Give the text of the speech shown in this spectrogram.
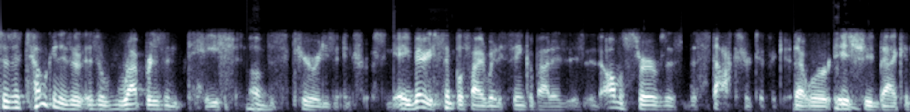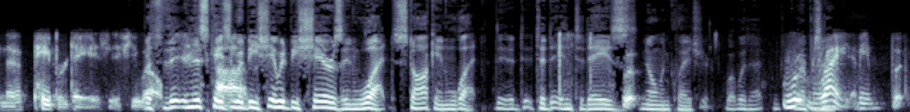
so the token is a, is a representation of the security's interest. A very simplified way to think about it is it almost serves as the stock certificate that were issued back in the paper days, if you will. But in this case, um, it would be um, it would be shares in what stock in what in today's nomenclature. What would that represent? right? I mean, but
